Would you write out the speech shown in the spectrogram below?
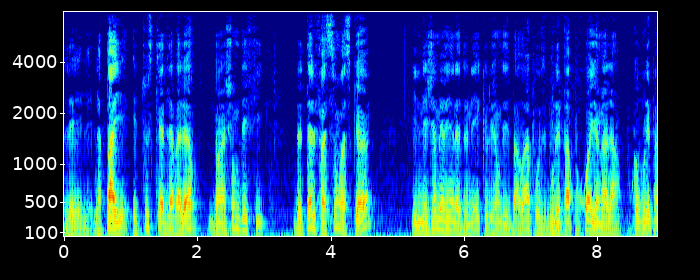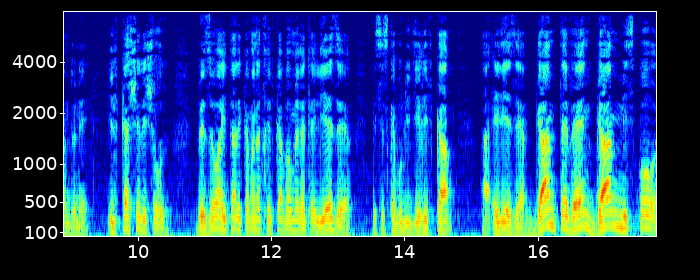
la paille et tout ce qui a de la valeur dans la chambre des filles. De telle façon à ce que il n'ait jamais rien à donner et que les gens disent, bah voilà, vous voulez pas, pourquoi il y en a là? Pourquoi vous voulez pas me donner? Il cachait les choses. Et c'est ce qu'a voulu dire Rivka à Eliezer, Gam Teven, Gam Mispo.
